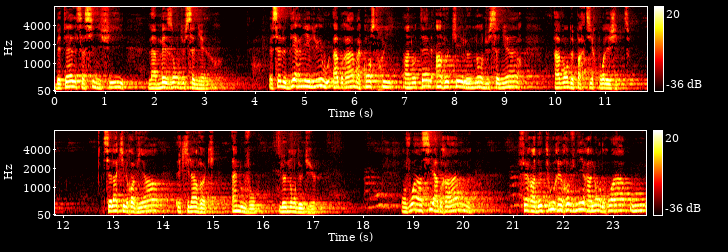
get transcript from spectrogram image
Bethel, ça signifie la maison du Seigneur. Et c'est le dernier lieu où Abraham a construit un hôtel, invoqué le nom du Seigneur avant de partir pour l'Égypte. C'est là qu'il revient et qu'il invoque à nouveau le nom de Dieu. On voit ainsi Abraham faire un détour et revenir à l'endroit où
